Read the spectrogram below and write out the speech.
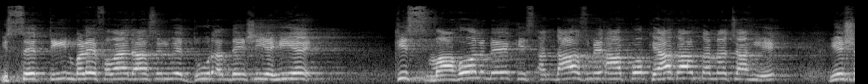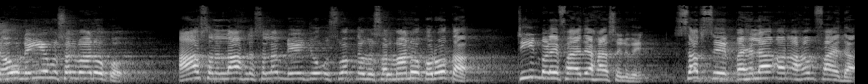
اس سے تین بڑے فوائد حاصل ہوئے، دور اندیشی یہی ہے۔ کس ماحول میں، کس انداز میں آپ کو کیا کام کرنا چاہیے؟ یہ شعور نہیں ہے مسلمانوں کو۔ آپ صلی اللہ علیہ وسلم نے جو اس وقت مسلمانوں کو روکا تین بڑے فائدے حاصل ہوئے۔ سب سے پہلا اور اہم فائدہ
